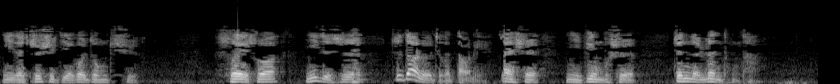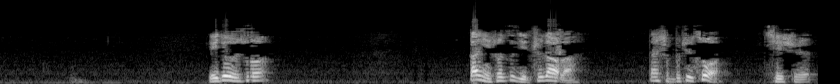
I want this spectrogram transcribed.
你的知识结构中去。所以说，你只是知道了这个道理，但是你并不是真的认同它。也就是说，当你说自己知道了，但是不去做，其实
